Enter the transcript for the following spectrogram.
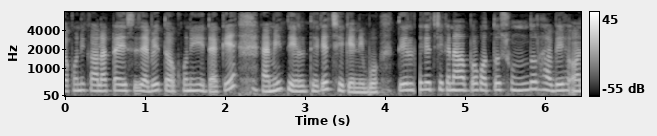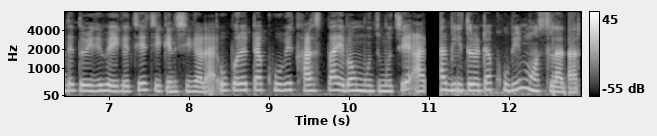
যখনই কালারটা এসে যাবে, তখনই এটাকে আমি তেল থেকে ছেঁকে নিব। তেল থেকে ছেঁকে নেওয়ার পর কত সুন্দরভাবে আমাদের তৈরি হয়ে গেছে চিকেন সিঙ্গাড়া উপরেরটা খুবই খাস্তা এবং মুচমুচে আর আর ভিতরেটা খুবই মশলাদার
